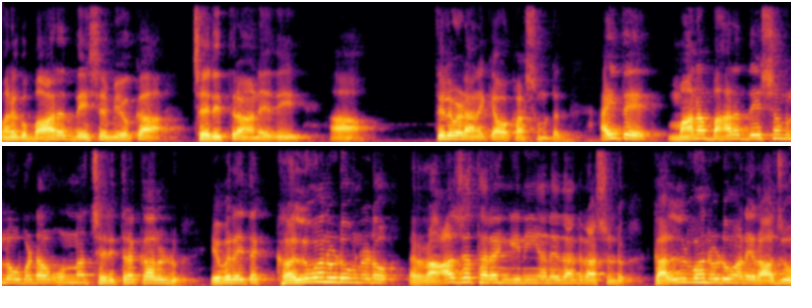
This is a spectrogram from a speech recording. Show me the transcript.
మనకు భారతదేశం యొక్క చరిత్ర అనేది తెలియడానికి అవకాశం ఉంటుంది. అయితే మన భారతదేశం లోపల ఉన్న చరిత్రకారులు ఎవరైతే కల్వనుడు ఉన్నాడో రాజతరంగిణి అనే దాన్ని రాసిండు. కల్వనుడు అనే రాజు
